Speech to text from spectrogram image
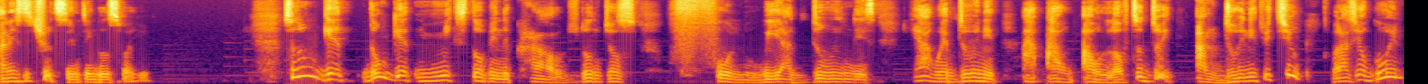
And it's the truth. Same thing goes for you. So don't get, don't get mixed up in the crowd. Don't just follow. We are doing this. Yeah, we're doing it. I, I, I would love to do it. I'm doing it with you. But as you're going,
